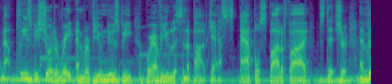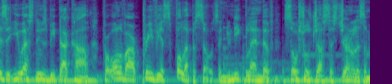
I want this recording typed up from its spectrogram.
Now, please be sure to rate and review Newsbeat wherever you listen to podcasts Apple, Spotify, Stitcher, and visit usnewsbeat.com for all of our previous full episodes and unique blend of social justice journalism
